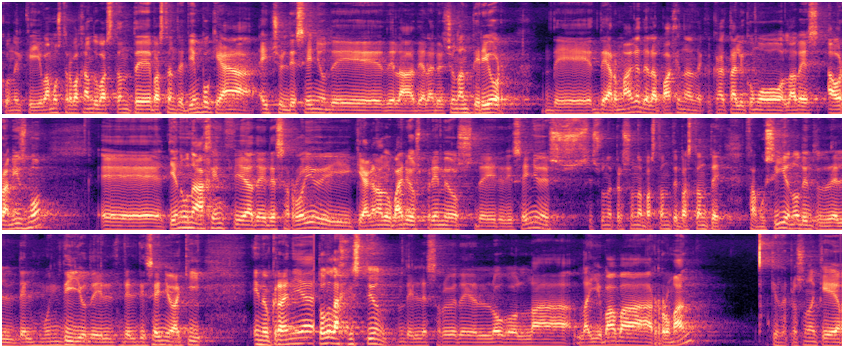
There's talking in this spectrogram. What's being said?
con el que llevamos trabajando bastante, bastante tiempo, que ha hecho el diseño de, la, versión anterior de, Armaga, de la página tal y como la ves ahora mismo. Eh, tiene una agencia de desarrollo y que ha ganado varios premios de, diseño. Es, es, una persona bastante, bastante famosilla ¿no? dentro del, del mundillo del, diseño aquí en Ucrania. Toda la gestión del desarrollo del logo la, la llevaba Román, que es la persona que,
